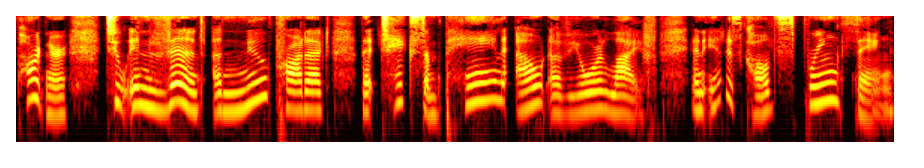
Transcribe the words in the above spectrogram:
partner to invent a new product that takes some pain out of your life, and it is called Spring Thing.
